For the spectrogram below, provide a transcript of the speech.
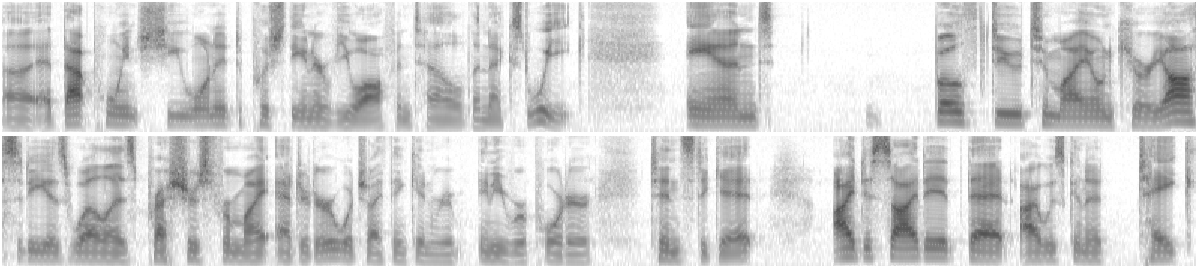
uh, at that point, she wanted to push the interview off until the next week. And both due to my own curiosity as well as pressures from my editor, which I think re- any reporter tends to get, I decided that I was going to take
